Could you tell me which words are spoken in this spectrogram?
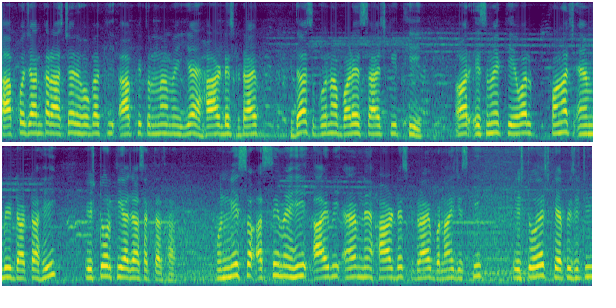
आपको जानकर आश्चर्य होगा कि आपकी तुलना में यह हार्ड डिस्क ड्राइव दस गुना बड़े साइज़ की थी और इसमें केवल पाँच एम डाटा ही स्टोर किया जा सकता था। 1980 में ही आईबीएम ने हार्ड डिस्क ड्राइव बनाई जिसकी स्टोरेज कैपेसिटी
